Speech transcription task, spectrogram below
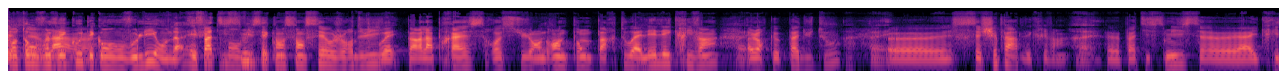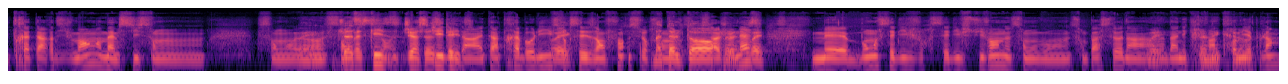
Quand on vous écoute et qu'on vous lit, on a effectivement envie. c'est encensé aujourd'hui par la presse, reçu en grande pompe partout. Elle est l'écrivain, alors que pas du tout. Euh, c'est Shepard l'écrivain. Euh, Patti Smith euh, a écrit très tardivement, même si son son, euh, Just, Kids, Just, Kids est, un, est, un, très beau livre sur ses enfants, sur, son, sur sa jeunesse. Mais bon, ces livres, ces livres suivants ne sont, ne sont pas ceux d'un écrivain de premier plan.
